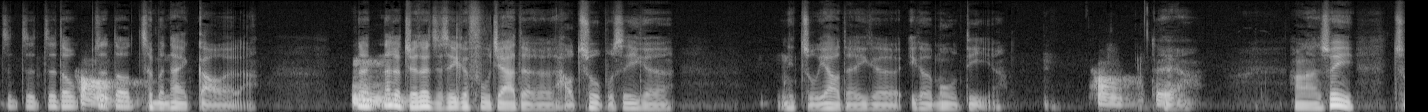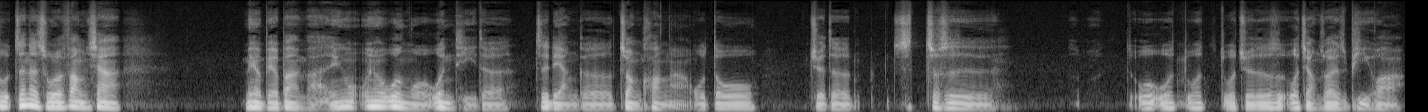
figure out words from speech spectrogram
这这这都、哦、这都成本太高了啦。嗯、那那个绝对只是一个附加的好处，不是一个你主要的一个一个目的啊。哦，对啊。好了，所以除真的除了放下，没有别的办法。因为因为问我问题的这两个状况啊，我都觉得就是我我我我觉得是我讲出来是屁话。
